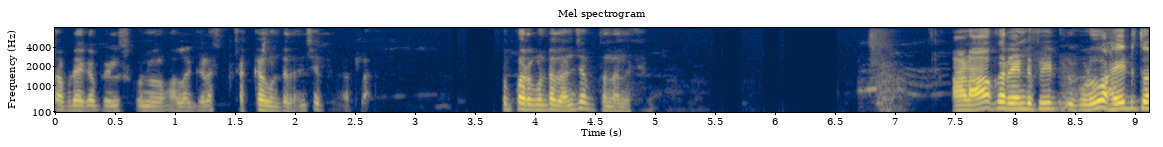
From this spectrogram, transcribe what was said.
సపరేట్గా పిలుచుకున్న వాళ్ళకి కూడా చక్కగా ఉంటుంది అని చెప్పి అట్లా. సూపర్గా ఉంటుంది అని చెప్తున్నాను అందుకని. ఆడ ఒక రెండు ఫీట్ ఇప్పుడు హైట్తో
